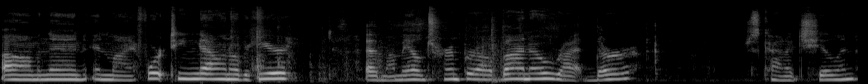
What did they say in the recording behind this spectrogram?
Um, and then in my 14 gallon over here, I have my male Tremper albino right there. Just kind of chilling.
